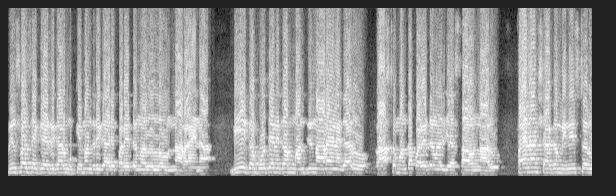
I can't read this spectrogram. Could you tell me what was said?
ప్రిన్సిపల్ సెక్రటరీ గారు ముఖ్యమంత్రి గారి పర్యటనలలో ఉన్నారు ఆయన. వీకపోతే కనుక మంత్రి నారాయణ గారు రాష్ట్రం అంతా పర్యటనలు చేస్తా ఉన్నారు. ఫైనాన్స్ శాఖ మినిస్టర్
